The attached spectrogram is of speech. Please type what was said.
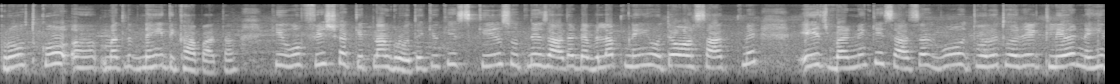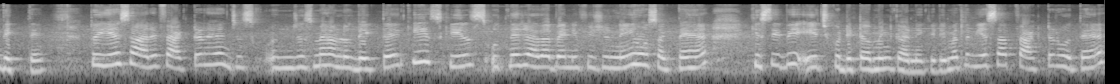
ग्रोथ को आ, मतलब नहीं दिखा पाता कि वो फ़िश का कितना ग्रोथ है क्योंकि स्किल्स उतने ज़्यादा डेवलप नहीं होते और साथ में एज बढ़ने के साथ साथ वो थोड़े थोड़े क्लियर नहीं दिखते। तो ये सारे फैक्टर हैं जिस जिसमें हम लोग देखते हैं कि स्किल्स उतने ज़्यादा बेनिफिशियल नहीं हो सकते हैं किसी भी एज को डिटर्मिन करने के लिए। मतलब ये सब फैक्टर होते हैं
